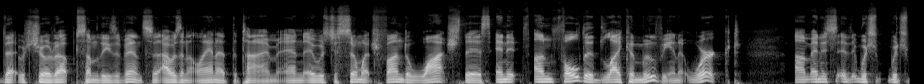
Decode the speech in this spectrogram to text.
that would showed up to some of these events. I was in Atlanta at the time, and it was just so much fun to watch this, and it unfolded like a movie, and it worked. Um, and it's it, which which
